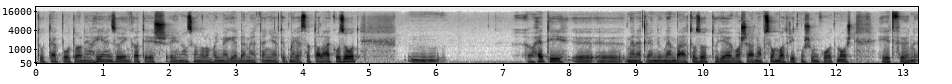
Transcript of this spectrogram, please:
tudták pótolni a hiányzóinkat, és én azt gondolom, hogy megérdemelten nyertük meg ezt a találkozót. Mm, a heti menetrendünk nem változott, ugye vasárnap-szombat ritmusunk volt most, hétfőn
